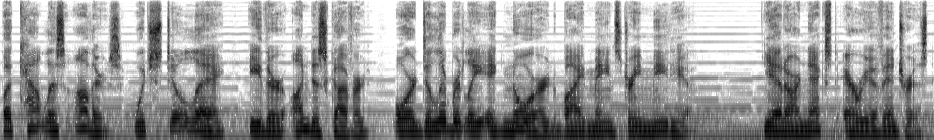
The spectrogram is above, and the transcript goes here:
but countless others which still lay either undiscovered or deliberately ignored by mainstream media. Yet our next area of interest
